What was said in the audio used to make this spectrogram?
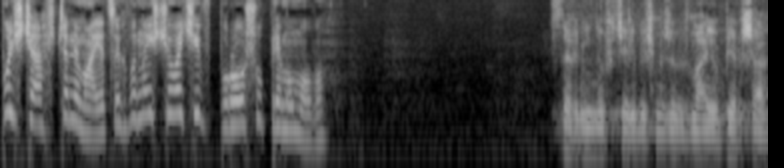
Польща ще не має цих винищувачів. Прошу пряму мову. Z terminów chcielibyśmy, żeby w maju pierwsza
